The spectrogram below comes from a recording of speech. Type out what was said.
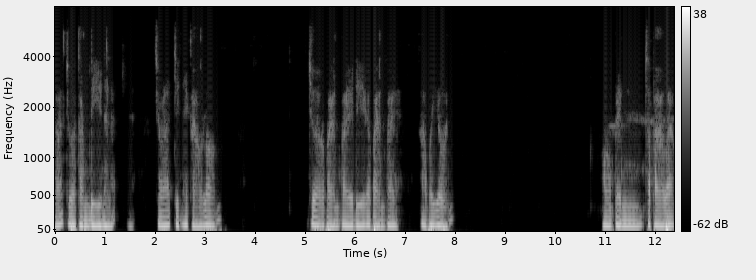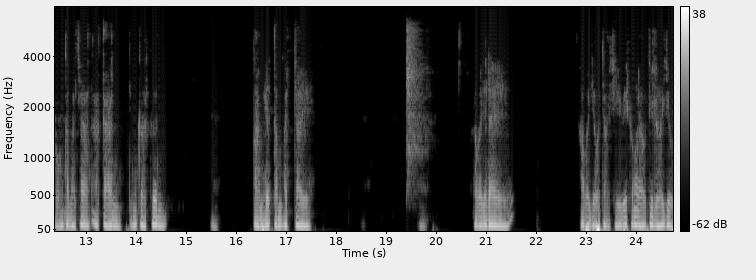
ละชั่วทำดีนั่นแหละชำระจิตให้ขาวรอบชั่วก็ผ่านไปดีก็ผ่านไป เอาประโยชน์มองเป็นสภาวะของธรรมชาติอาการที่มันเกิดขึ้น ตามเหตุตามปัจจัย เราก็จะได้ เอาประโยชน์จากชีวิตของเราที่เหลืออยู่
